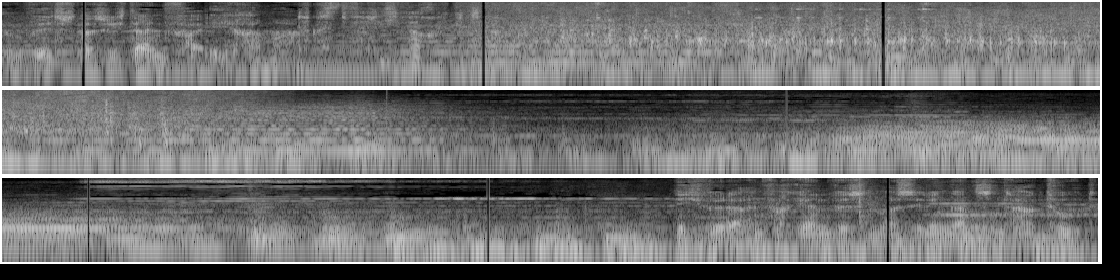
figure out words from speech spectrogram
Du willst, dass ich deinen Verehrer mag? Du bist völlig verrückt. gern wissen, was sie den ganzen Tag tut.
